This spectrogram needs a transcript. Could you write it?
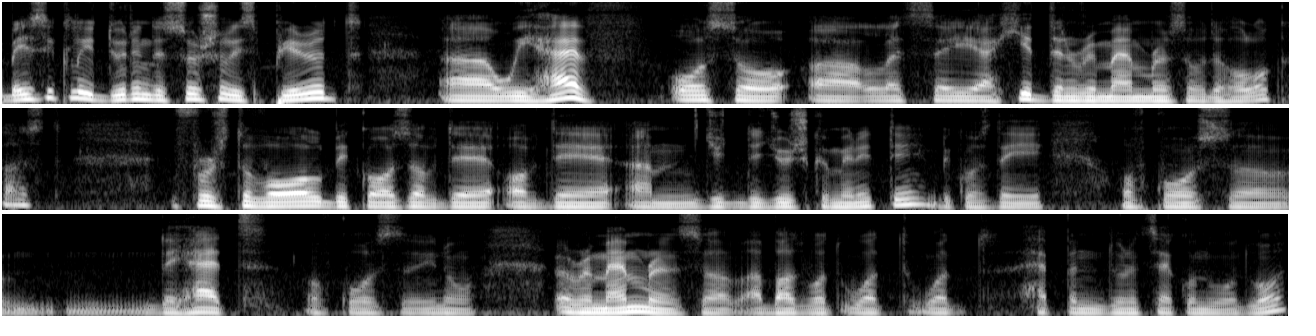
Basically, during the socialist period, uh, we have also, uh, let's say, a hidden remembrance of the Holocaust first of all because of the of the um, the Jewish community because they of course uh, they had of course you know a remembrance of, about what what what happened during the Second World War.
